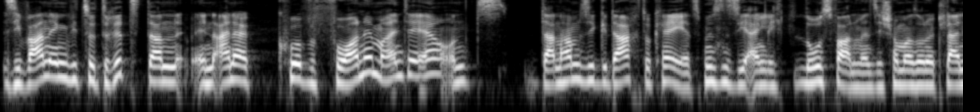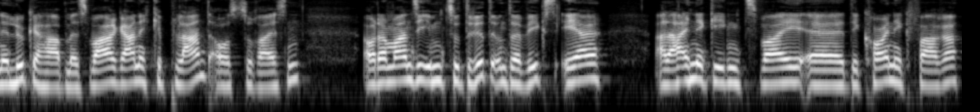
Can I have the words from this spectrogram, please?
Sie waren irgendwie zu dritt dann in einer Kurve vorne, meinte er, und dann haben sie gedacht, okay, jetzt müssen sie eigentlich losfahren, wenn sie schon mal so eine kleine Lücke haben. Es war gar nicht geplant auszureißen, aber dann waren sie eben zu dritt unterwegs. Er alleine gegen zwei äh, Dekoinik-Fahrer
